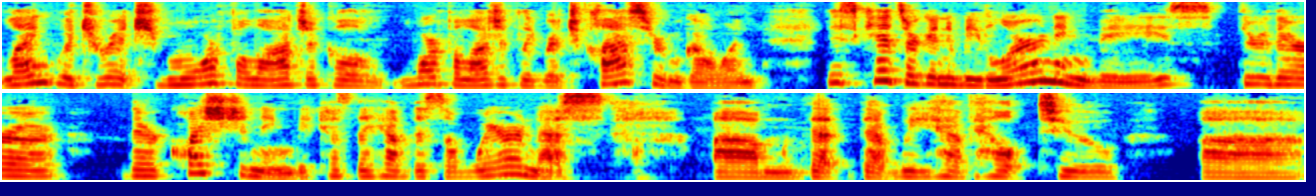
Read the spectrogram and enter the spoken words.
language rich, morphological, morphologically rich classroom going, these kids are going to be learning these through their, uh, their questioning because they have this awareness um, that, that we have helped to, uh,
